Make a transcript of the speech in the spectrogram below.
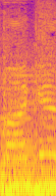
time I get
